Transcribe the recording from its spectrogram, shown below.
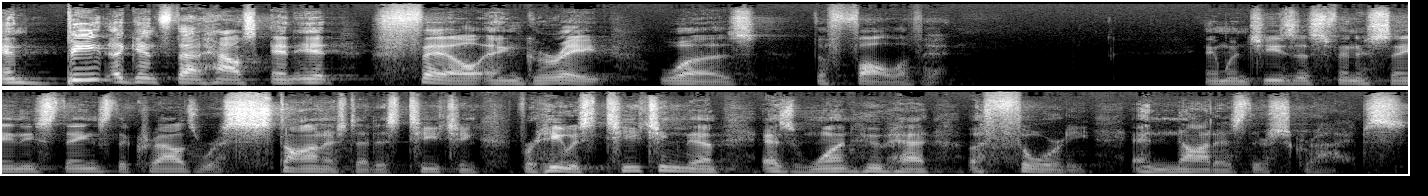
and beat against that house, and it fell, and great was the fall of it. And when Jesus finished saying these things, the crowds were astonished at his teaching, for he was teaching them as one who had authority and not as their scribes.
